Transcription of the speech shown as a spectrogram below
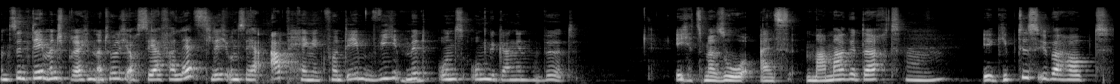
und sind dementsprechend natürlich auch sehr verletzlich und sehr abhängig von dem, wie mhm. mit uns umgegangen wird. Ich jetzt mal so als Mama gedacht, mhm. gibt es überhaupt,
